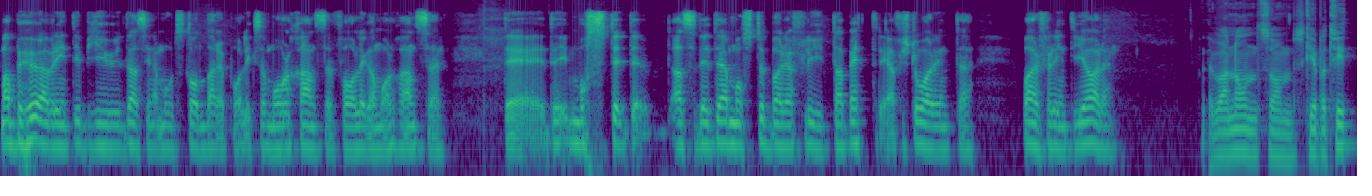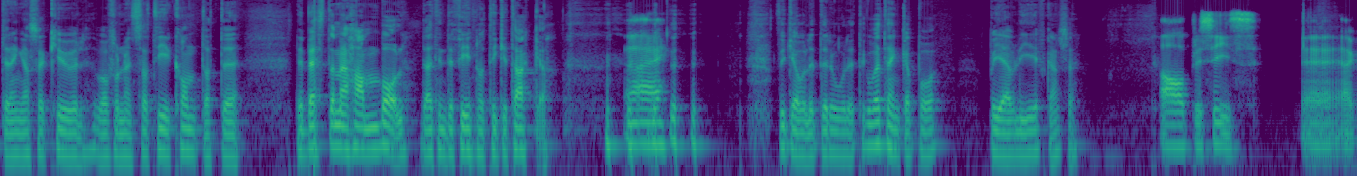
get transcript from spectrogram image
Man behöver inte bjuda sina motståndare på liksom målchanser, farliga målchanser det, det måste, det, alltså det där måste börja flyta bättre. Jag förstår inte varför det inte gör det. Det var någon som skrev på Twitter, en ganska kul, det var från ett satirkonto, att det, det bästa med handboll, är att det inte finns något tiki-taka. Nej. Tycker jag var lite roligt. Det kommer jag tänka på, på Gävle IF kanske. Ja, precis. Eh, jag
